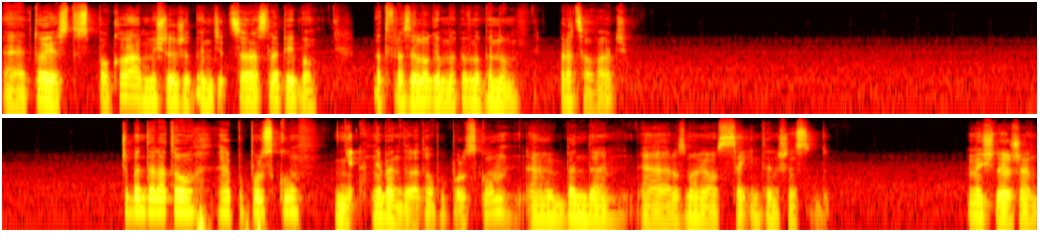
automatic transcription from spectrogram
e, to jest spoko, a myślę, że będzie coraz lepiej, bo nad frazeologią na pewno będą pracować. Czy będę latał e, po polsku? Nie, nie będę latał po polsku. E, Będę e, rozmawiał z Say Intentions. Myślę, że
